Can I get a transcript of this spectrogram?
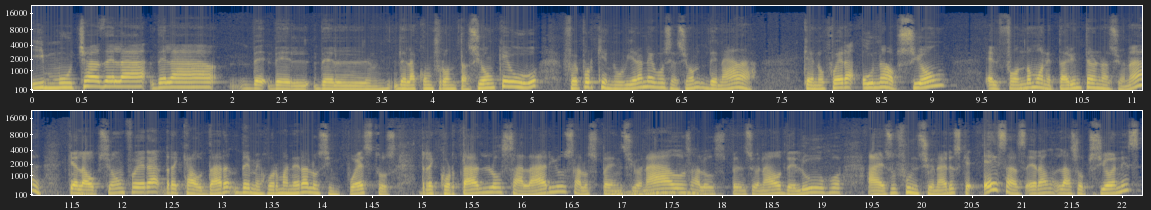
Y mucha de la, de la, de la confrontación que hubo fue porque no hubiera negociación de nada que no fuera una opción el Fondo Monetario Internacional, que la opción fuera recaudar de mejor manera los impuestos, recortar los salarios a los pensionados, a los pensionados de lujo, a esos funcionarios, que esas eran las opciones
